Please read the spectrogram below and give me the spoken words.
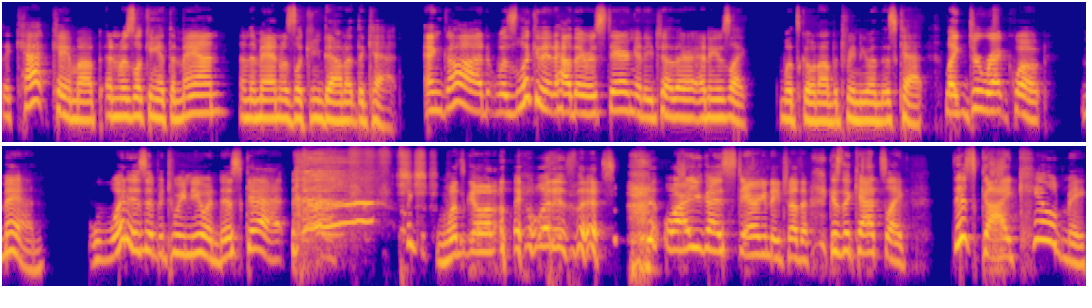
the cat came up and was looking at the man, and the man was looking down at the cat. And God was looking at how they were staring at each other, and he was like, What's going on between you and this cat? Like, direct quote, Man, what is it between you and this cat? Like, what's going on? Like, what is this? Why are you guys staring at each other? Because the cat's like, this guy killed me.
